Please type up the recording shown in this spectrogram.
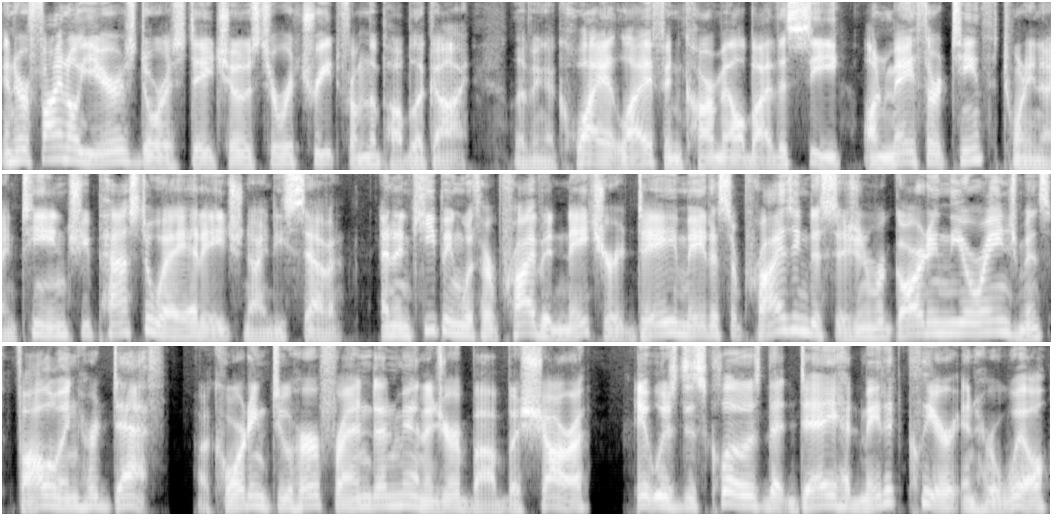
In her final years, Doris Day chose to retreat from the public eye, living a quiet life in Carmel by the Sea. On May 13, 2019, she passed away at age 97. And in keeping with her private nature, Day made a surprising decision regarding the arrangements following her death. According to her friend and manager, Bob Bashara, it was disclosed that Day had made it clear in her will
